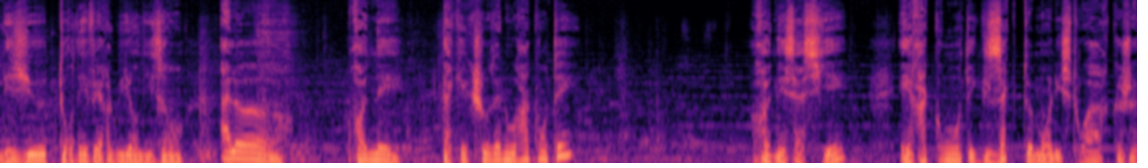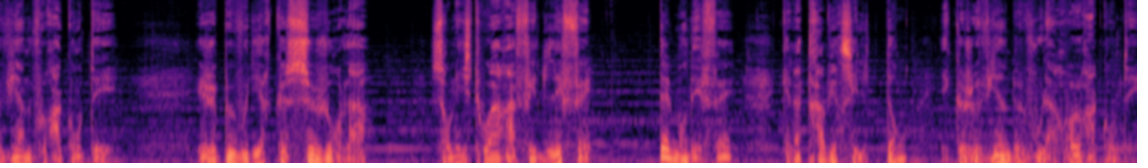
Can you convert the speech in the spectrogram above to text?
les yeux tournés vers lui en disant Alors, René, t'as quelque chose à nous raconter? René s'assied et raconte exactement l'histoire que je viens de vous raconter. Et je peux vous dire que ce jour-là, son histoire a fait de l'effet. Tellement d'effet qu'elle a traversé le temps et que je viens de vous la re-raconter.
